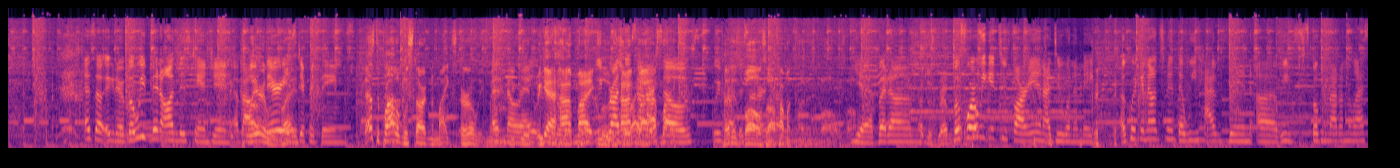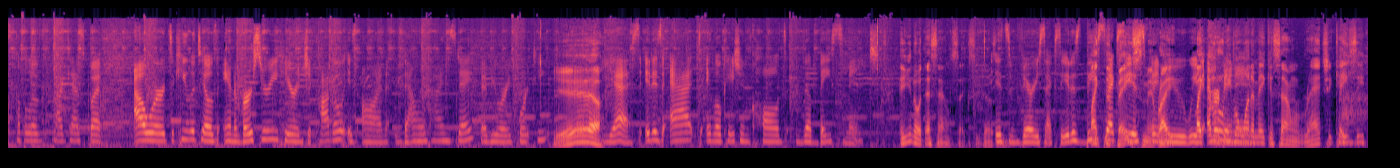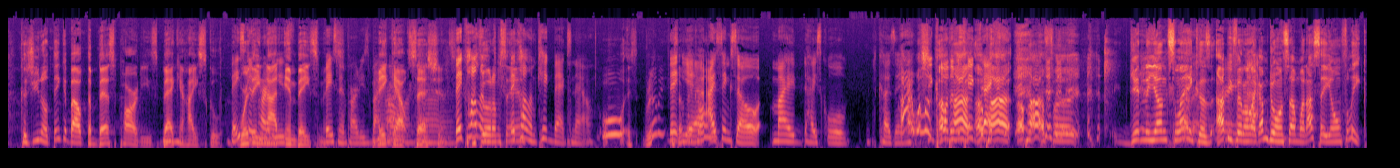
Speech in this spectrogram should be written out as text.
That's so ignorant. But we've been on this tangent about Clearly, various right? different things. That's the problem with starting the mics early, man. I know, You get- right? you We get got a hot little mics. We precluded. brought this Hot on Right, hot mics. mics. ourselves. We cut brought his this balls off. I'm ourselves. gonna cut his balls off. Yeah, but um, I just grabbed him before we get too far in, I do want to make a quick announcement that we have been uh, we've spoken about on the last couple of podcasts, but our Tequila Tales anniversary here in Chicago is on Valentine's Day, February 14th. Yeah. Yes, it is at a location called The Basement. And you know what? That sounds sexy, doesn't It's it? very sexy. It is the like the sexiest basement, venue right? we've like ever I don't been even want to make it sound ratchet, Casey, because you know, think about the best parties back in high school. Mm-hmm. Basement Were they not in basements? basement parties by make out sessions. They call you them. what I'm saying? They call them kickbacks now. Oh, it's really? They, that what they yeah, I think so. My high school cousin, right, well, she called them high, a up kickback. high, up high for getting the young slang because I be feeling like I'm doing something when I say on fleek,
